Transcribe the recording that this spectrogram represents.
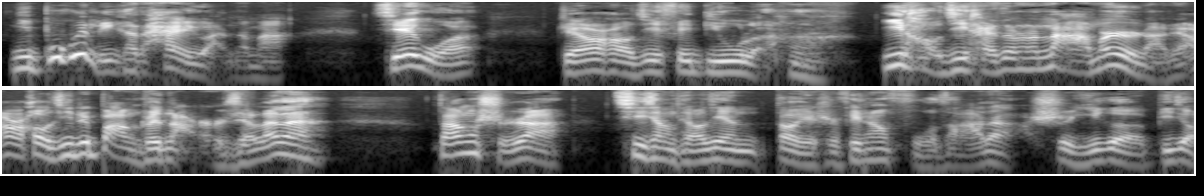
你不会离开太远的嘛。结果这二号机飞丢了。一号机还在那纳闷呢，这二号机这棒槌哪儿去了呢？当时啊，气象条件倒也是非常复杂的，是一个比较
